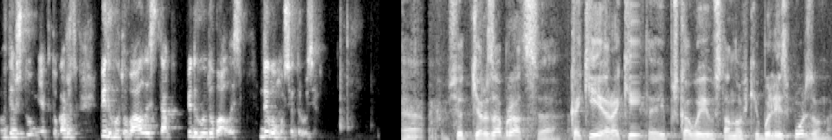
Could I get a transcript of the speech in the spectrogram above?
в Держдумі, як то кажуть, підготувались так, підготувались. Дивимося, друзі. все-таки разобраться, какие ракеты и пусковые установки были использованы.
